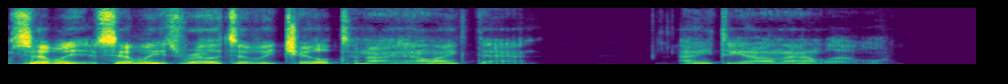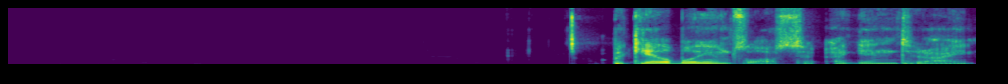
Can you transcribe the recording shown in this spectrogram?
Sibley, Sibley's relatively chill tonight. I like that. I need to get on that level. But Caleb Williams lost again tonight.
